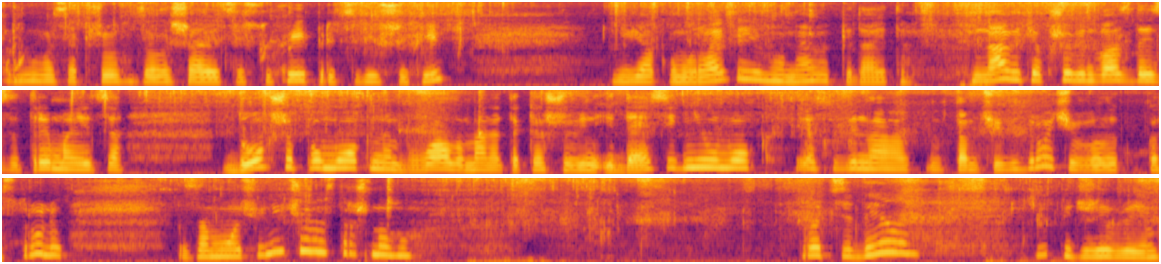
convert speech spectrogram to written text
Тому у вас, якщо залишається сухий, прицвівший хліб, ні в якому разі його не викидайте. Навіть якщо він у вас десь затримається довше помокне, бувало в мене таке, що він і 10 днів мок. Я собі на там чи відро, чи велику каструлю замочу. Нічого страшного. Процідили і підживлюємо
